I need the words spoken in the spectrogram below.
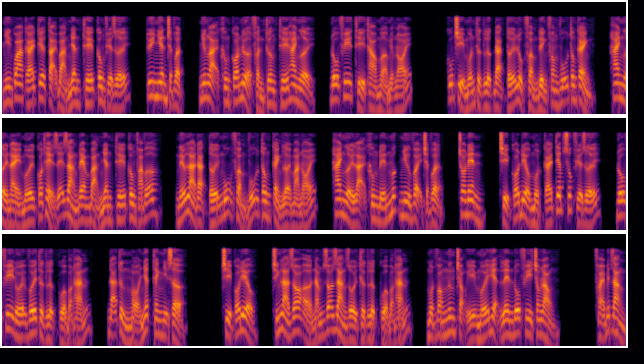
nhìn qua cái kia tại bản nhân thế công phía dưới, tuy nhiên chật vật, nhưng lại không có nửa phần thương thế hai người, đỗ phi thì thào mở miệng nói. Cũng chỉ muốn thực lực đạt tới lục phẩm đỉnh phong vũ tông cảnh, hai người này mới có thể dễ dàng đem bản nhân thế công phá vỡ. Nếu là đạt tới ngũ phẩm vũ tông cảnh lợi mà nói, hai người lại không đến mức như vậy chật vật, cho nên, chỉ có điều một cái tiếp xúc phía dưới, đỗ phi đối với thực lực của bọn hắn, đã từng mỏ nhất thanh nhị sở. Chỉ có điều, chính là do ở nắm rõ ràng rồi thực lực của bọn hắn, một vòng ngưng trọng ý mới hiện lên đỗ phi trong lòng. Phải biết rằng,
